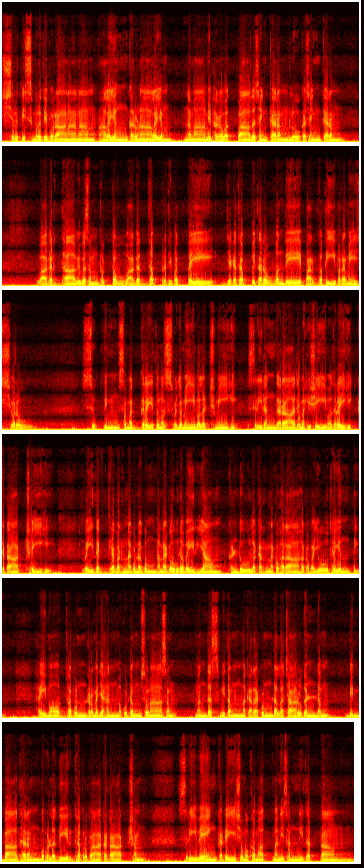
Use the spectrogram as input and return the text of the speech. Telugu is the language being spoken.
श्रुतिस्मृतिपुराणानाम् आलयं करुणालयं नमामि भगवत्पादशङ्करं लोकशङ्करम्। వాగర్ధావివ సంపృక్తౌ వాగర్ధప్రతిపత్తయే జగతపితరౌ వందే పార్వతీపరమేశ్వరౌ సూక్తిం సమగ్రయతున స్వయమేవ లక్ష్మీ శ్రీరంగరాజమహిషీ మధురై కటాక్షై వైదగ్ధ్యవర్ణగుణగుంభనగౌరవైర్యాం కండూలకర్ణకుహరా కవయోధయంతి హైమోర్ధ్వపుండ్రమజహన్మకుటం సునాసం మందస్మితం మకరకుండలచారుగండం బింబాధరం బహుళదీర్ఘకృపాకటాక్షం శ్రీవేంకటేశముఖమాత్మని సన్నిధత్తాం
